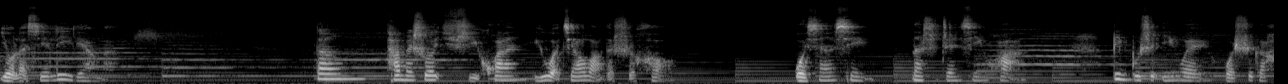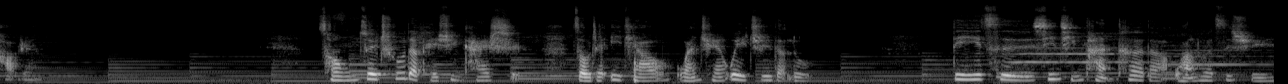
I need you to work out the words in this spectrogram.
有了些力量了。当他们说喜欢与我交往的时候，我相信那是真心话，并不是因为我是个好人。从最初的培训开始，走着一条完全未知的路。第一次心情忐忑的网络咨询，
